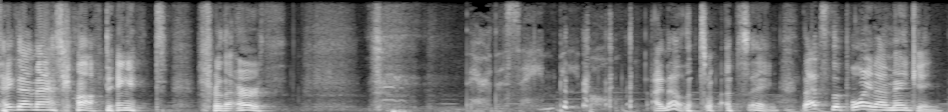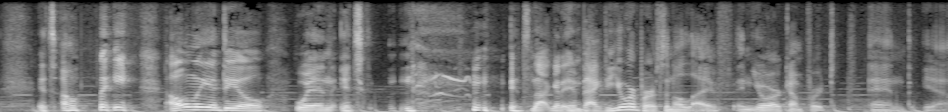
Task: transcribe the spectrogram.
Take that mask off, dang it, for the earth. they're the same people. I know, that's what I'm saying. That's the point I'm making. It's only only a deal when it's it's not going to impact your personal life and your comfort and yeah,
